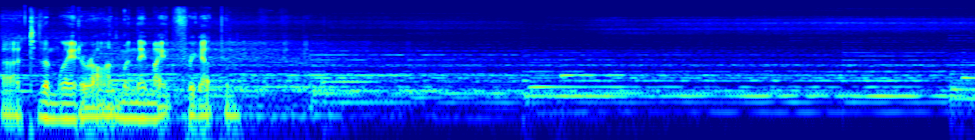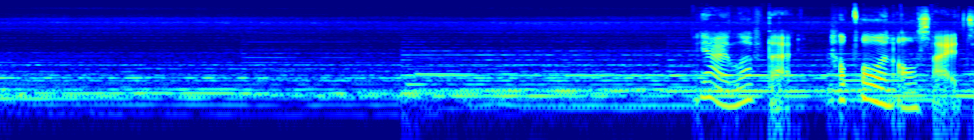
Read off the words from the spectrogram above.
uh, to them later on when they might forget them. Yeah, I love that. Helpful on all sides.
